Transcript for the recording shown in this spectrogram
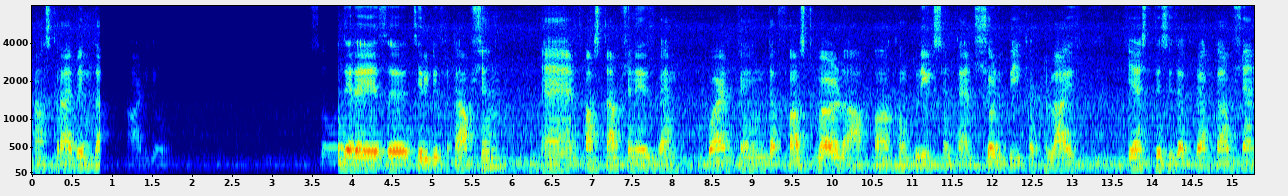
transcribing the audio? So there is uh, three different options and first option is when quoting the first word of a complete sentence should be capitalized yes this is the correct option.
